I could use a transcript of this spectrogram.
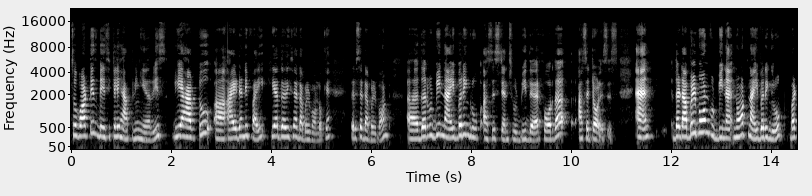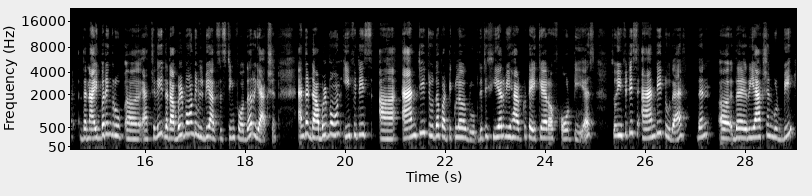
So what is basically happening here is we have to uh, identify here there is a double bond okay? There is a double bond. Uh, there would be neighboring group assistance would be there for the acetolysis and the double bond would be not neighboring group but the neighboring group uh, actually the double bond will be assisting for the reaction. And the double bond if it is uh, anti to the particular group that is here we have to take care of OTS so if it is anti to that then uh, the reaction would be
